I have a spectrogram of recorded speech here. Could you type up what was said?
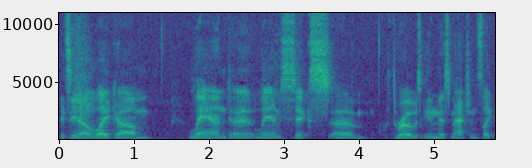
it's you know like um, land uh, land six um, throws in this match, and it's like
